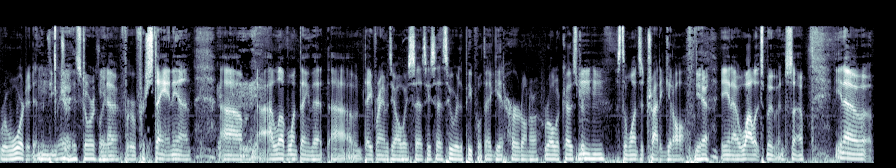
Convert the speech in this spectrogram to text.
rewarded in the Mm, future. yeah, historically, you know, yeah. for for staying in. Um, I love one thing that uh, Dave Ramsey always says. He says, "Who are the people that get hurt on a roller coaster? Mhm. It's the ones that try to get off. Yeah. you know, while it's moving. So, you know,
